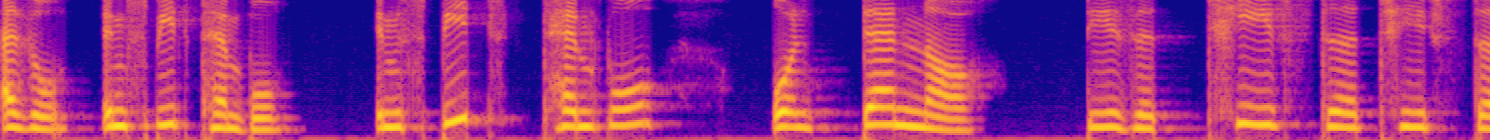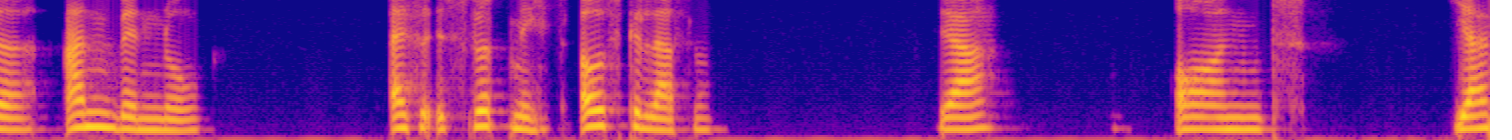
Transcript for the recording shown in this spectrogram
also im Speed-Tempo, im Speed-Tempo und dennoch diese tiefste, tiefste Anwendung. Also es wird nichts ausgelassen. Ja. Und ja,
